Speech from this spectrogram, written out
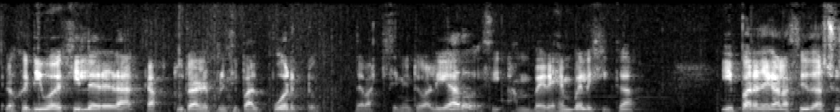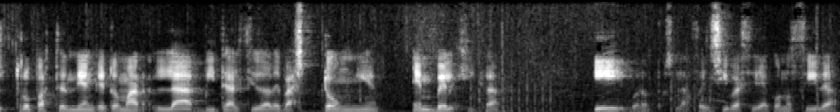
El objetivo de Hitler era capturar el principal puerto de abastecimiento aliado, es decir, Amberes en Bélgica, y para llegar a la ciudad sus tropas tendrían que tomar la vital ciudad de Bastogne en Bélgica, y bueno, pues la ofensiva sería conocida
